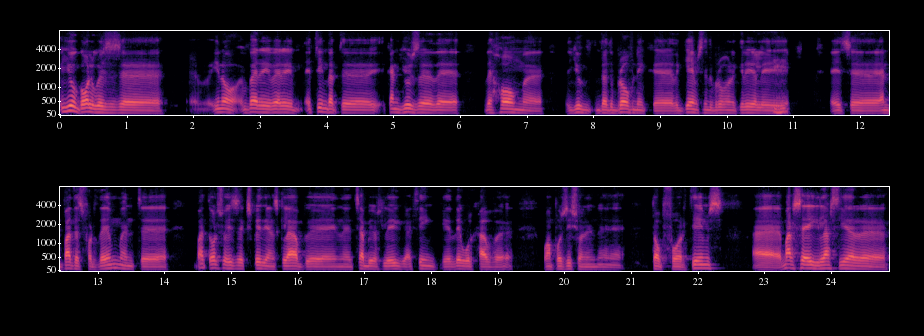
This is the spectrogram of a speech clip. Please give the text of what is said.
Hugh always, uh, you know, very very a team that uh, can use uh, the the home. Uh, you the Dubrovnik, uh, the games in Dubrovnik really mm-hmm. is uh, advantage for them, and uh, but also is experienced club uh, in the Champions League. I think uh, they will have uh, one position in top four teams. Marseille last year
